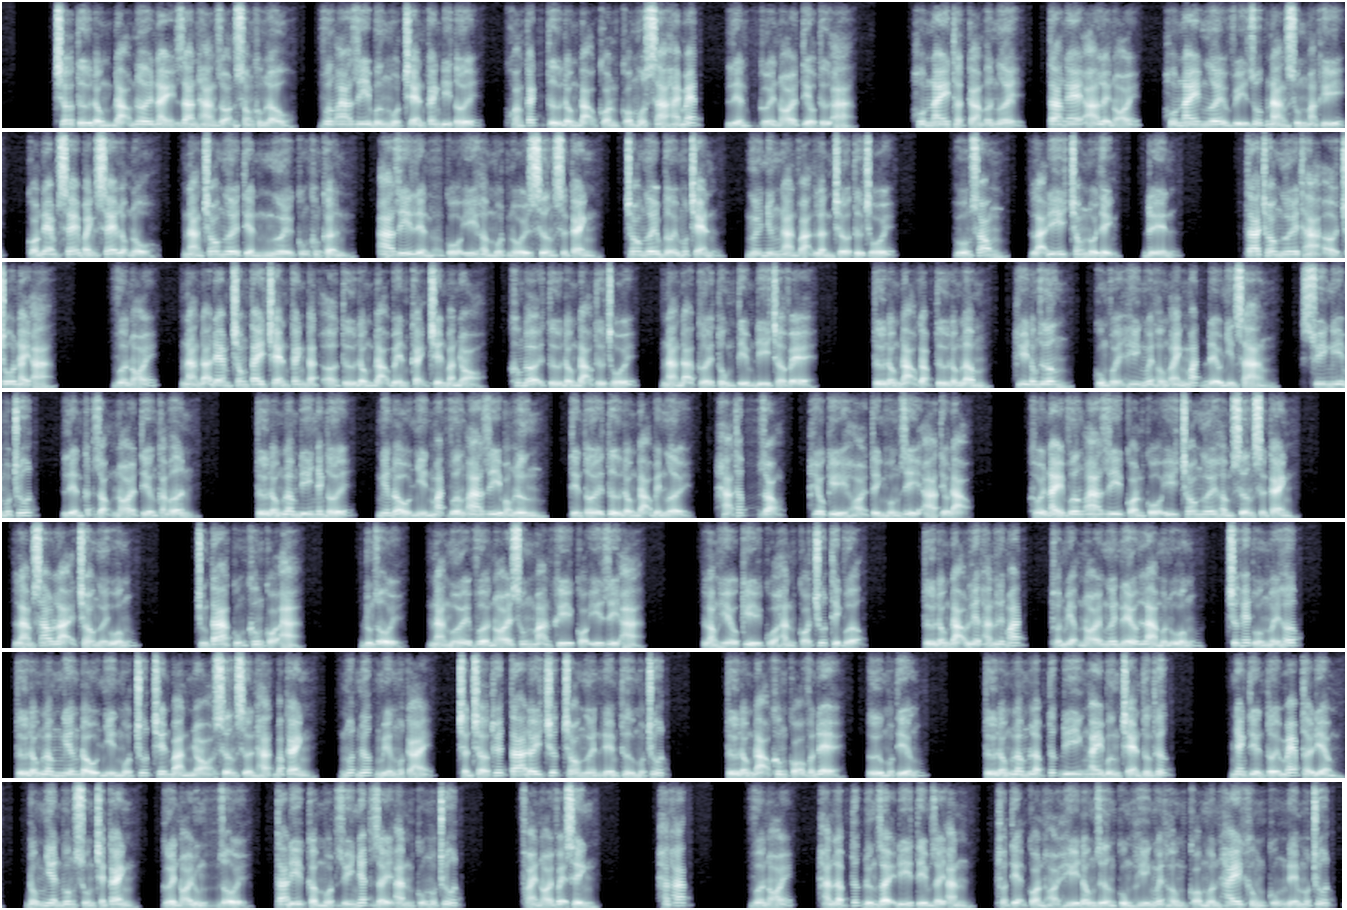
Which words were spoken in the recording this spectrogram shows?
Chờ từ đồng đạo nơi này gian hàng dọn xong không lâu, vương a di bưng một chén canh đi tới, khoảng cách từ đồng đạo còn có một xa hai mét, liền cười nói tiểu tử a hôm nay thật cảm ơn ngươi, ta nghe á lệ nói, hôm nay ngươi vì giúp nàng sung mãn khí còn đem xe bánh xe lộng nổ, nàng cho ngươi tiền ngươi cũng không cần, a di liền cố ý hầm một nồi xương sườn canh, cho ngươi bới một chén, ngươi nhưng ngàn vạn lần chớ từ chối. Uống xong, lại đi trong nồi định đến. Ta cho ngươi thả ở chỗ này a. Vừa nói, nàng đã đem trong tay chén canh đặt ở từ đồng đạo bên cạnh trên bàn nhỏ, không đợi từ đồng đạo từ chối, nàng đã cười tủm tỉm đi trở về. Từ đồng đạo gặp từ đồng lâm Khí đông dương, cùng với hí nguyện hồng ánh mắt đều nhìn sang, suy nghĩ một chút, liền cất giọng nói tiếng cảm ơn. Từ đồng lâm đi nhanh tới, nghiêng đầu nhìn mắt vương a di bóng lưng, tiến tới từ đồng đạo bên người, hạ thấp giọng hiếu kỳ hỏi tình huống gì a tiểu đạo? Khối này vương a di còn cố ý cho ngươi hầm xương sườn canh. Làm sao lại cho ngươi uống? Chúng ta cũng không có à? Đúng rồi, nàng mới vừa nói sung mãn khí có ý gì à? Lòng hiếu kỳ của hắn có chút thịnh vượng. Từ đồng đạo liếc hắn liếc mắt, thuận miệng nói ngươi nếu là muốn uống, trước hết uống mấy hớp. Từ đồng lâm nghiêng đầu nhìn một chút trên bàn nhỏ xương sườn hạt bắc canh, nuốt nước miếng một cái, trần chờ thuyết ta đây trước cho ngươi nếm thử một chút. Từ đồng đạo không có vấn đề ừ một tiếng. Từ đồng lâm lập tức đi ngay bưng chén thưởng thức. Nhanh tiến tới mép thời điểm đ ỗ n g nhiên bông xuống chén canh, cười nói đúng rồi ta đi cầm một duy nhất giấy ăn cũng một chút. Phải nói vệ sinh. Hh vừa nói hắn lập tức đứng dậy đi tìm giấy ăn thuận tiện còn hỏi hí đông dương cùng hí nguyệt hồng có muốn hay không cũng đến một chút.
